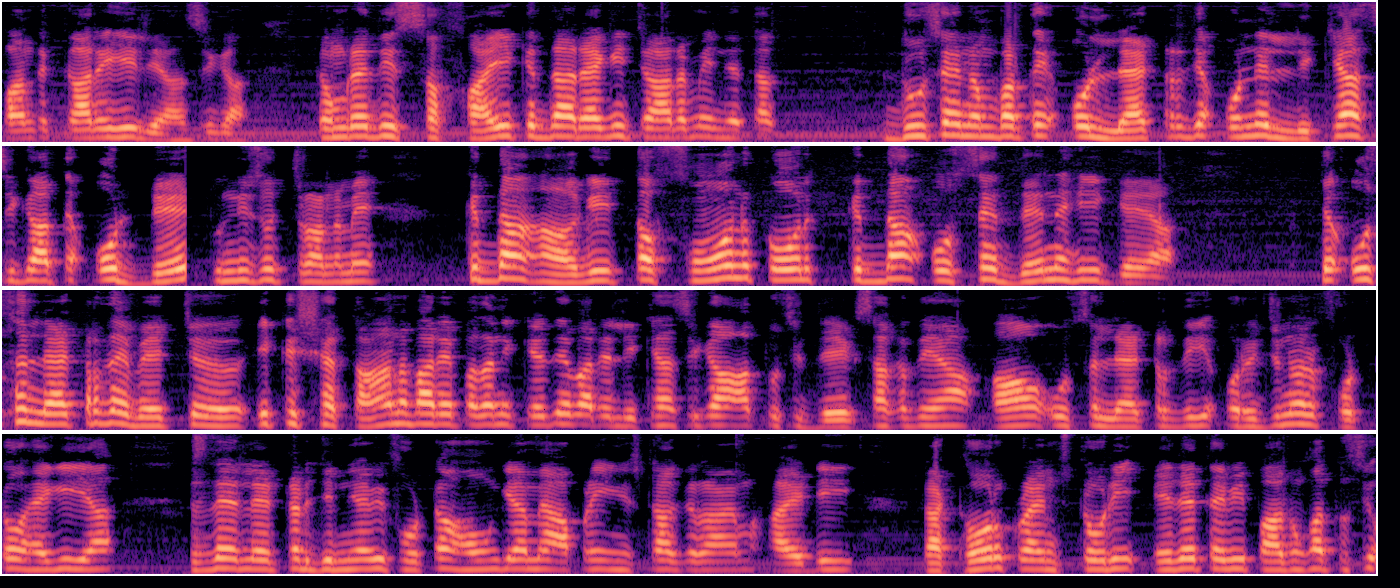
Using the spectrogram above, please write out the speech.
ਬੰਦ ਕਰ ਹੀ ਲਿਆ ਸੀਗਾ। ਕਮਰੇ ਦੀ ਸਫ਼ਾਈ ਕਿੱਦਾਂ ਰਹਿ ਗਈ 4 ਮਹੀਨੇ ਤੱਕ? ਦੂਸਰੇ ਨੰਬਰ ਤੇ ਉਹ ਲੈਟਰ ਜੇ ਉਹਨੇ ਲਿਖਿਆ ਸੀਗਾ ਤੇ ਉਹ ਡੇਟ 1994 ਕਿੱਦਾਂ ਆ ਗਈ? ਤਾਂ ਫੋਨ ਕਾਲ ਕਿੱਦਾਂ ਉਸੇ ਦਿਨ ਹੀ ਗਿਆ? ਤੇ ਉਸ ਲੈਟਰ ਦੇ ਵਿੱਚ ਇੱਕ ਸ਼ੈਤਾਨ ਬਾਰੇ ਪਤਾ ਨਹੀਂ ਕਿਹਦੇ ਬਾਰੇ ਲਿਖਿਆ ਸੀਗਾ? ਆ ਤੁਸੀਂ ਦੇਖ ਸਕਦੇ ਆ। ਆ ਉਸ ਲੈਟਰ ਦੀ origignal ਫੋਟੋ ਹੈਗੀ ਆ। ਇਸ ਦੇ ਰਿਲੇਟਡ ਜਿੰਨੀਆਂ ਵੀ ਫੋਟੋਆਂ ਹੋਣਗੀਆਂ, ਮੈਂ ਆਪਣੀ Instagram ID Rathore crime story ਇਹਦੇ ਤੇ ਵੀ ਪਾ ਦੂੰਗਾ। ਤੁਸੀਂ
